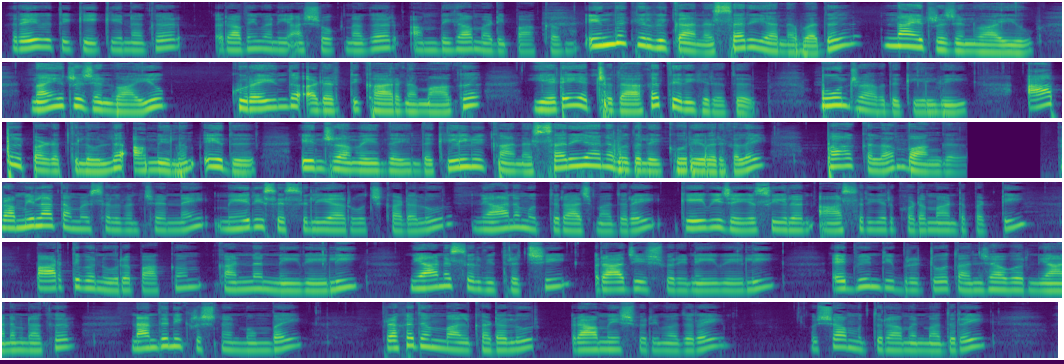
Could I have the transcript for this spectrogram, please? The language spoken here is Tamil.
Revathi K. K. Nagar Ravimani Ashok Nagar Ambika Madipakkam. இந்த கேள்விக்கான சரியான பதில் நைட்ரஜன் வாயு. நைட்ரஜன் வாயு குறைந்த அடர்த்தி காரணமாக எடையற்றதாக தெரிகிறது. மூன்றாவது கேள்வி ஆப்பிள் பழத்தில் உள்ள அமிலம் எது? என்று அமைந்த இந்த கேள்விக்கான சரியான பதிலை கூறியவர்களை பார்க்கலாம் வாங்க. Pramila Tamilselvan Chennai Mary Cecilia Roj Cuddalore Gnanamuthuraj Madurai K V Jayaseelan ஆசிரியர் Kodamandapatti Parthiban Urapakkam Kannan Neyveli Gnanaselvi Trichy Rajeswari Neyveli Edwin T Britto Thanjavur Gnanam Nagar Nandini Krishnan Mumbai Pragathammal Cuddalore Rameswari Madurai Usha Muthuraman Madurai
